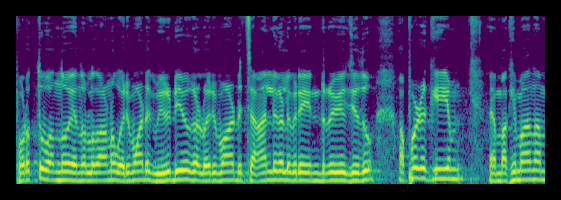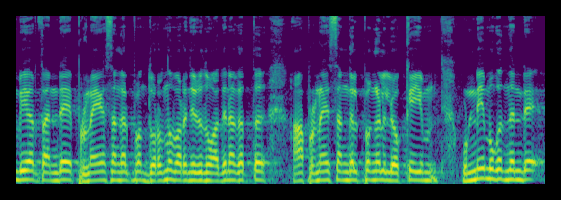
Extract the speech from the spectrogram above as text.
പുറത്തു വന്നു എന്നുള്ളതാണ്. ഒരുപാട് വീഡിയോകൾ ഒരുപാട് ചാനലുകൾ ഇവരെ ഇന്റർവ്യൂ ചെയ്തു. അപ്പോഴൊക്കെയും മഹിമ നമ്പ്യാർ തന്റെ പ്രണയസങ്കല്പം തുറന്നു പറഞ്ഞിരുന്നു. അതിനകത്ത് ആ പ്രണയസങ്കല്പങ്ങളിലൊക്കെയും ഉണ്ണി മുകുന്ദന്റെ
